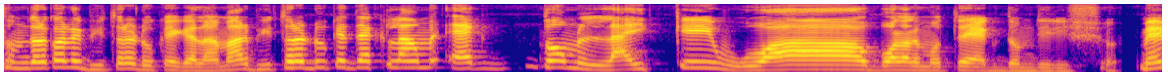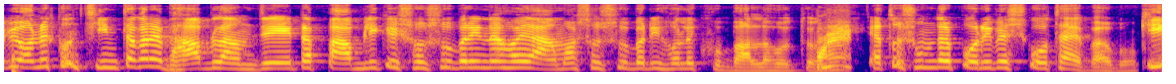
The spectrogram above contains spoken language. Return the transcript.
সুন্দর করে ভিতরে ঢুকে গেলাম। আর ভিতরে ঢুকে দেখলাম একদম লাইকে ওয়া বলার মতো একদম দৃশ্য। মেবি অনেকক্ষণ চিন্তা করে ভাবলাম যে এটা পাবলিকের শ্বশুরবাড়ি না হয়, আমার শ্বশুরবাড়ি হলে খুব ভালো হতো। এত সুন্দর পরিবেশ কোথায় পাবো? কি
